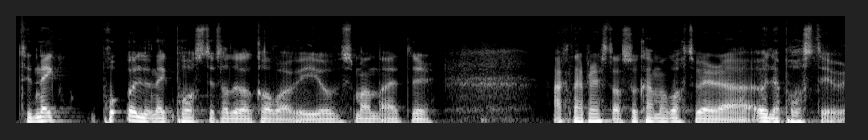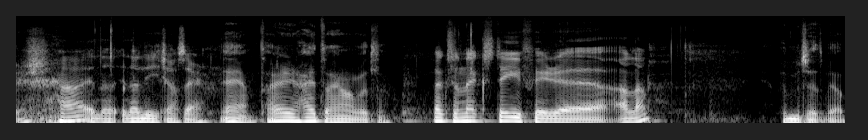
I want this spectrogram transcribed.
till nek på ölen nek positivt att det kommer vi och som man heter Akna Presta så kan man gott vara öliga positiv. Ja, en en lite så här. Ja, ja, det är helt hemma vet du. så next day för alla. Vi måste det.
